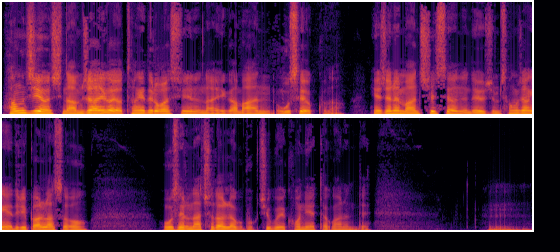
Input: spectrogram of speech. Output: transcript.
황지연 씨 남자아이가 여탕에 들어갈 수 있는 나이가 만 5세였구나. 예전엔 만 7세였는데 요즘 성장의 애들이 빨라서 5세로 낮춰달라고 복지부에 건의했다고 하는데 음,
